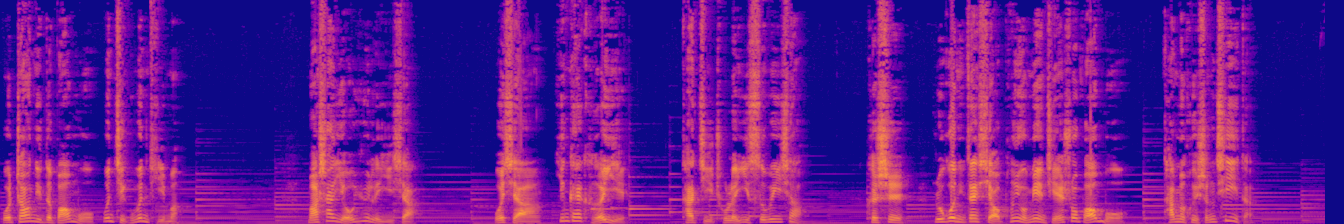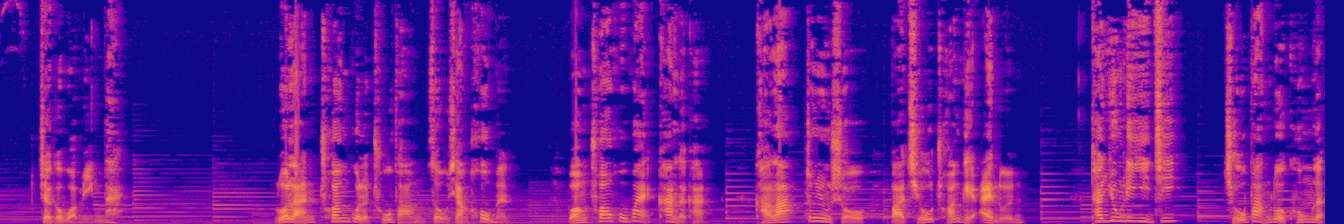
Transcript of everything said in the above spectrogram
我找你的保姆问几个问题吗？玛莎犹豫了一下，我想应该可以。她挤出了一丝微笑。可是如果你在小朋友面前说保姆，他们会生气的。这个我明白。罗兰穿过了厨房，走向后门，往窗户外看了看。卡拉正用手。把球传给艾伦，他用力一击，球棒落空了。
